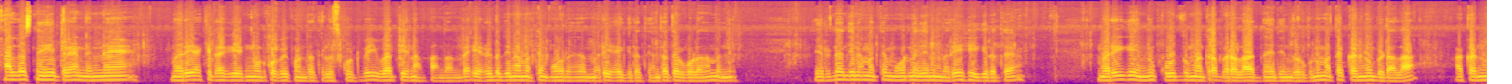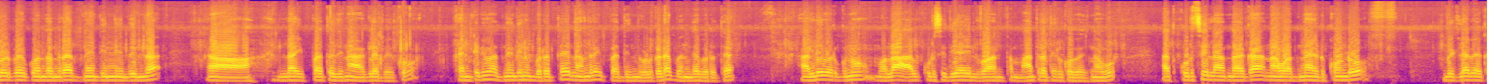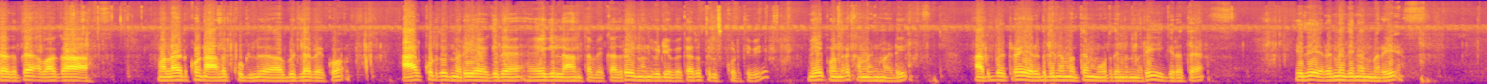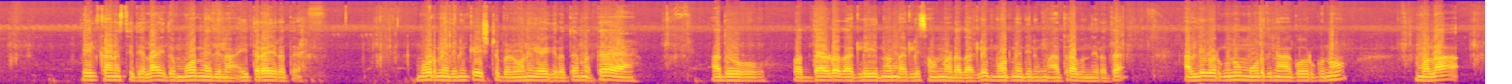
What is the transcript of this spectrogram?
Hello ಸ್ನೇಹಿತರೆ, ನಿನ್ನೆ ಮರಿ ಹಾಕಿದಾಗ ಹೇಗೆ ನೋಡ್ಕೋಬೇಕು ಅಂತ ತಿಳಿಸ್ಕೊಟ್ವಿ. ಇವತ್ತೇನಪ್ಪ ಅಂತಂದರೆ ಎರಡು ದಿನ ಮತ್ತು ಮೂರನೇ ಮರಿ ಹೇಗಿರುತ್ತೆ ಅಂತ ತಿಳ್ಕೊಳ್ಳೋಣ, ಬನ್ನಿ. ಎರಡನೇ ದಿನ ಮತ್ತು ಮೂರನೇ ದಿನ ಮರಿ ಹೇಗಿರುತ್ತೆ? ಮರಿಗೆ ಇನ್ನೂ ಕೂದಲು ಮಾತ್ರ ಬರಲ್ಲ, ಹದಿನೈದು ದಿನದವರೆಗೂ ಮತ್ತು ಕಣ್ಣು ಬಿಡಲ್ಲ. ಆ ಕಣ್ಣು ಬಿಡಬೇಕು ಅಂತಂದರೆ ಹದಿನೈದು ದಿನದಿಂದ ಇಲ್ಲ ಇಪ್ಪತ್ತು ದಿನ ಆಗಲೇಬೇಕು. ಕಂಟಿನ್ಯೂ ಹದಿನೈದು ದಿನಕ್ಕೆ ಬರುತ್ತೆ, ಇಲ್ಲಾಂದರೆ ಇಪ್ಪತ್ತು ದಿನದೊಳಗಡೆ ಬಂದೇ ಬರುತ್ತೆ. ಅಲ್ಲಿವರೆಗೂ ಮೊಲ ಹಾಲು ಕುಡಿಸಿದೆಯಾ ಇಲ್ವಾ ಅಂತ ಮಾತ್ರ ತಿಳ್ಕೊಬೇಕು ನಾವು. ಅದು ಕುಡಿಸಿಲ್ಲ ಅಂದಾಗ ನಾವು ಅದನ್ನ ಹಿಡ್ಕೊಂಡು ಬಿಡಲೇಬೇಕಾಗುತ್ತೆ. ಆವಾಗ ಮೊಲ ಹಿಡ್ಕೊಂಡು ಹಾಲು ಕುಡ್ ಬಿಡಲೇಬೇಕು. ಹಾಲು ಕುಡ್ದು ಮರಿ ಹೇಗಿದೆ, ಹೇಗಿಲ್ಲ ಅಂತ ಬೇಕಾದರೂ ಇನ್ನೊಂದು ವಿಡಿಯೋ ಬೇಕಾದರೂ ತಿಳಿಸ್ಕೊಡ್ತೀವಿ. ಬೇಕು ಅಂದರೆ ಕಮೆಂಟ್ ಮಾಡಿ. ಅದು ಬಿಟ್ಟರೆ ಎರಡು ದಿನ ಮತ್ತು ಮೂರು ದಿನದ ಮರಿ ಈಗಿರುತ್ತೆ ಇದು ಎರಡನೇ ದಿನದ ಮರಿ. ಇಲ್ಲಿ ಕಾಣಿಸ್ತಿದೆಯಲ್ಲ, ಇದು ಮೂರನೇ ದಿನ, ಈ ಥರ ಇರುತ್ತೆ. ಮೂರನೇ ದಿನಕ್ಕೆ ಇಷ್ಟು ಬೆಳವಣಿಗೆ ಆಗಿರುತ್ತೆ. ಮತ್ತು ಅದು ಒದ್ದಾಡೋದಾಗಲಿ, ಇನ್ನೊಂದಾಗಲಿ ಸೌಂಡ್ ಮಾಡೋದಾಗಲಿ ಮೂರನೇ ದಿನಕ್ಕೆ ಮಾತ್ರ ಬಂದಿರುತ್ತೆ. ಅಲ್ಲಿವರೆಗೂ ಮೂರು ದಿನ ಆಗೋವರೆಗೂ ಮೊಲ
